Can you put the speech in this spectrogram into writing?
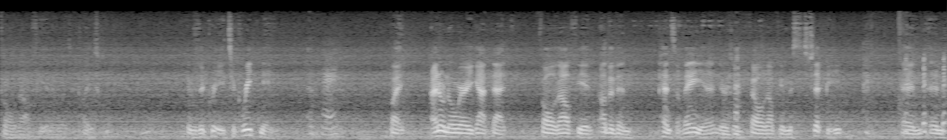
Philadelphia. There was a place. Called, it was a Greek. It's a Greek name, Okay. but I don't know where he got that Philadelphia, other than Pennsylvania. There's in Philadelphia, Mississippi, and and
